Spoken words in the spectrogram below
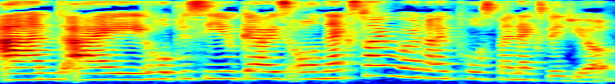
And I hope to see you guys all next time when I post my next video.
